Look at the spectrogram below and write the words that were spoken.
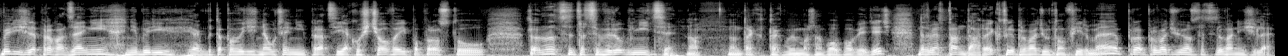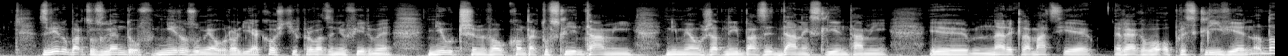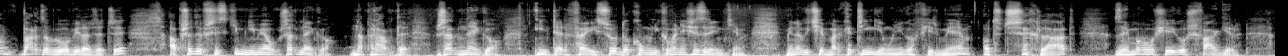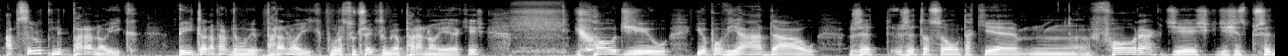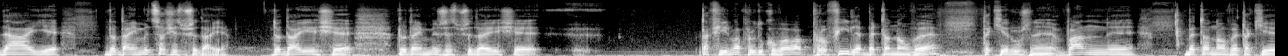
byli źle prowadzeni, nie byli, jakby to powiedzieć, nauczeni pracy jakościowej, po prostu to, no, tacy, wyrobnicy, no, no tak, tak by można było powiedzieć. Natomiast pan Darek, który prowadził tą firmę, pro, prowadził ją zdecydowanie źle. Z wielu bardzo względów nie rozumiał roli jakości w prowadzeniu firmy, nie utrzymywał kontaktów z klientami, nie miał żadnej bazy danych z klientami, yy, na reklamacje reagował opryskliwie, no, no bardzo było wiele rzeczy, a przede wszystkim nie miał żadnego, naprawdę żadnego interfejsu do komunikowania się z rynkiem. Mianowicie marketingiem u niego w firmie od trzech lat zajmował się jego szwagier. Absolutny paranoik. I to naprawdę mówię paranoik, po prostu człowiek, który miał paranoje jakieś i chodził i opowiadał, że, że to są takie mm, fora gdzieś, gdzie się sprzedaje. Dodajmy, co się sprzedaje dodaje się, dodajmy, że sprzedaje się y, ta firma produkowała profile betonowe, takie różne wanny betonowe, takie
